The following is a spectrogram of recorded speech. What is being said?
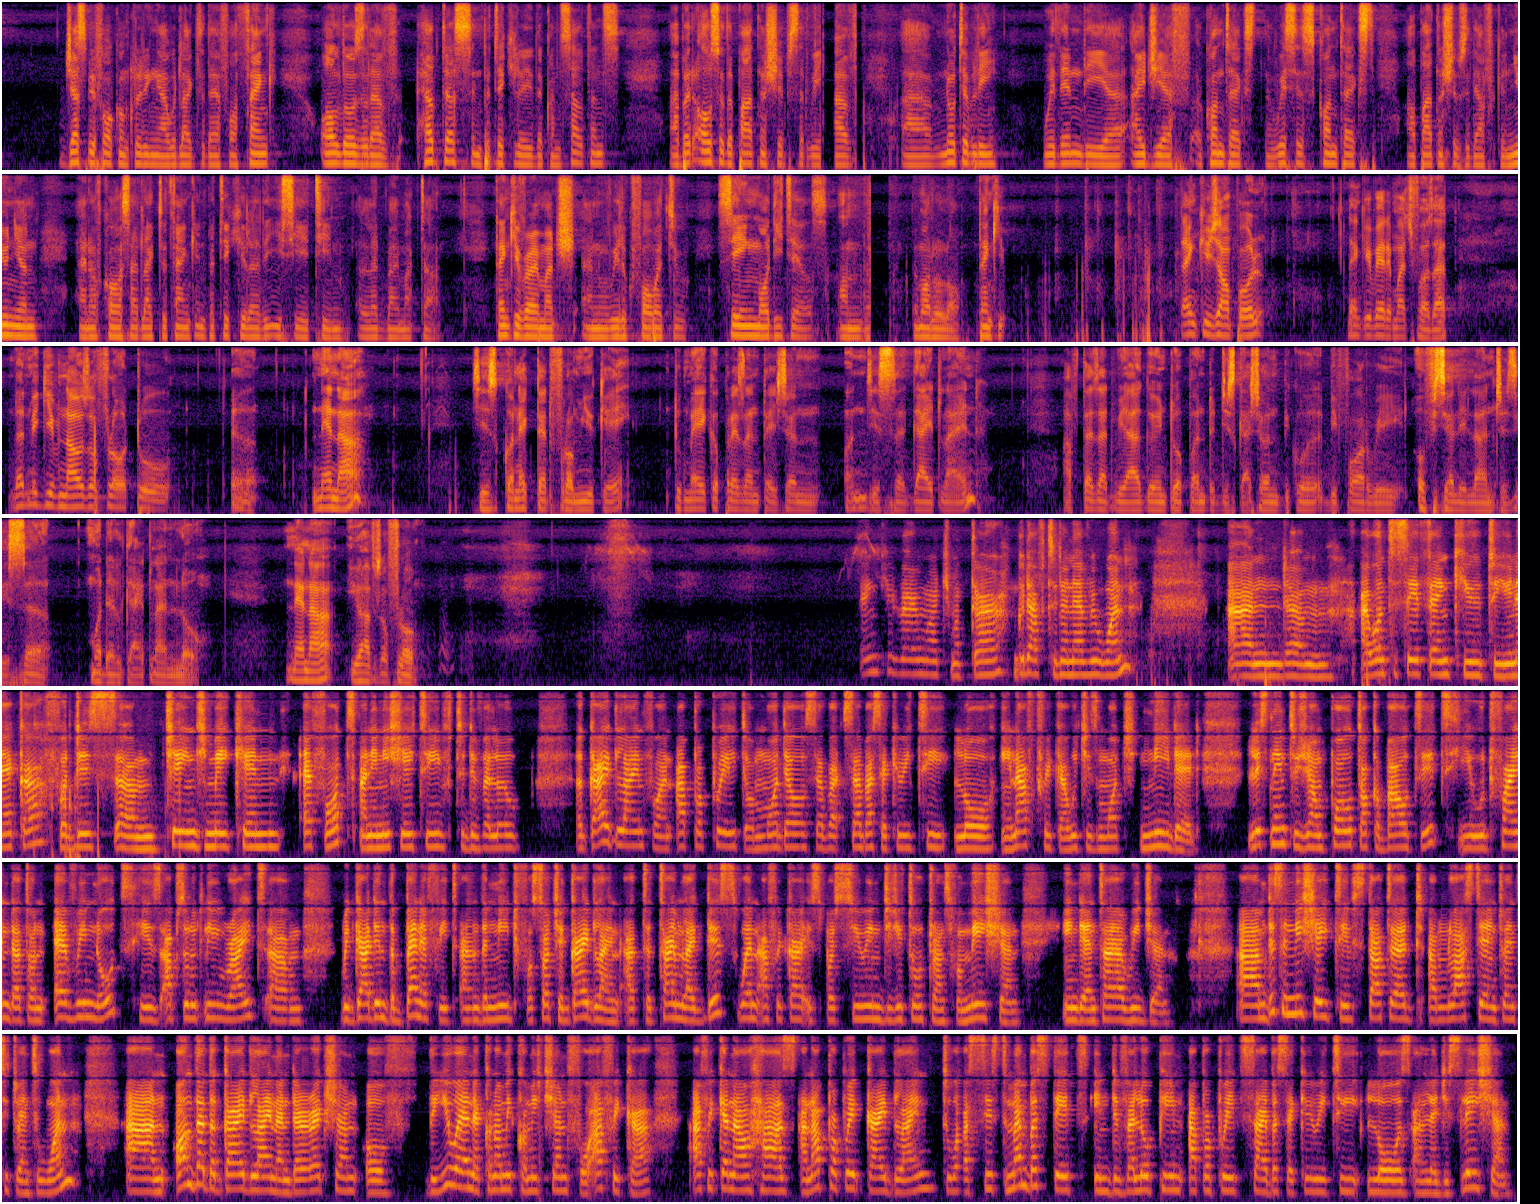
just before concluding, I would like to therefore thank all those that have helped us, in particularly the consultants, uh, but also the partnerships that we have, uh, notably within the uh, IGF context, the WSIS context, our partnerships with the African Union, and of course, I'd like to thank in particular the ECA team led by Mactar. Thank you very much, and we look forward to seeing more details on the, the model law. Thank you. Thank you, Jean-Paul. Thank you very much for that. Let me give now the floor to uh, Nnenna. She's connected from UK to make a presentation on this uh, guideline. After that, we are going to open the discussion because before we officially launch this uh, model guideline law. Nnenna, you have the floor. Thank you very much, Mactar. Good afternoon, everyone. And um, I want to say thank you to UNECA for this um, change-making effort and initiative to develop a guideline for an appropriate or model cyber, cybersecurity law in Africa, which is much needed. Listening to Jean-Paul talk about it, you would find that on every note, he's absolutely right um, regarding the benefit and the need for such a guideline at a time like this when Africa is pursuing digital transformation in the entire region. Um, this initiative started um, last year in 2021, and under the guideline and direction of the UN Economic Commission for Africa, Africa now has an appropriate guideline to assist member states in developing appropriate cybersecurity laws and legislation.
